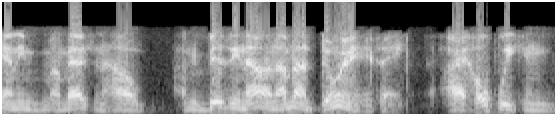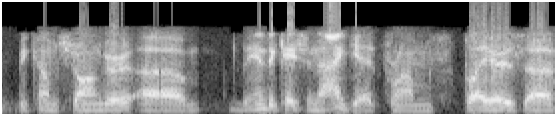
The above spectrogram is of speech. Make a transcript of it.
can't even imagine how I'm busy now and I'm not doing anything. I hope we can become stronger. Um, the indication I get from players, uh,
